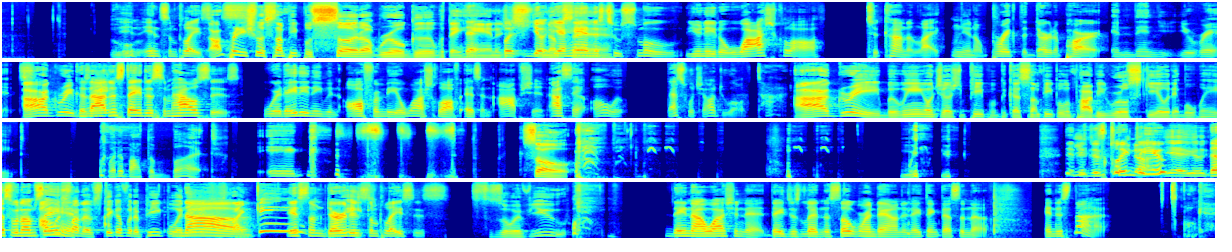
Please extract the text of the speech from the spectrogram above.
in, in some places. I'm pretty sure some people sud up real good with their that, hand. But just, your you know your hand is too smooth. You need a washcloth to kind of like you know break the dirt apart, and then you, you rinse. I agree. Because I done stayed in some houses where they didn't even offer me a washcloth as an option. I said, oh. That's what y'all do all the time. I agree, but we ain't gonna judge the people because some people are probably real skilled at. But wait, what about the butt? Egg. So. we, Did it just click know, to you? Yeah, you- That's what I'm saying. I was trying to stick up for the people, and Nah, then it's just like, it's some dirt in some places. So if you, They not washing that. They just letting the soap run down, and they think that's enough, and it's not. okay.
